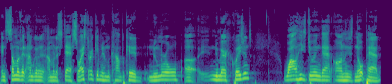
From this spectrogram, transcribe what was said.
and some of it I'm going to I'm going to stash. So I start giving him complicated numeral uh, numeric equations. While he's doing that on his notepad,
